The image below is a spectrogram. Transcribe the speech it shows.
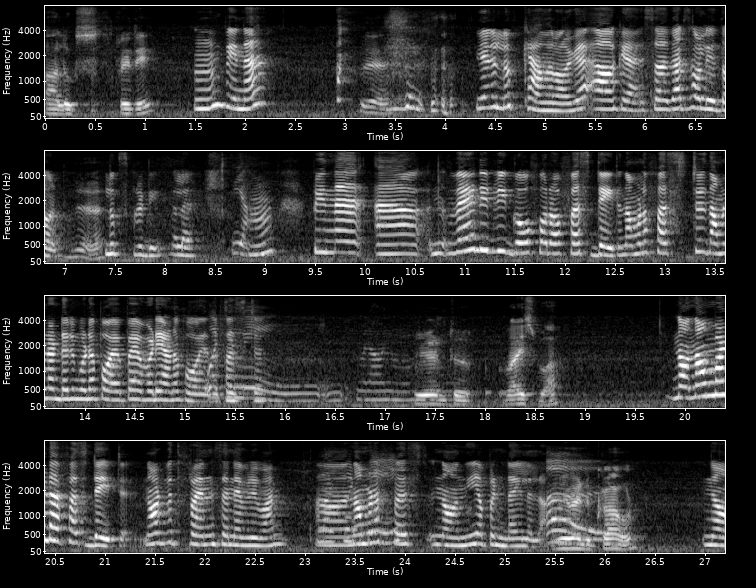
Ah, looks pretty. ഉം, പിന്നെ Yeah. You had to look camera, okay? Ah, okay. So that's all you thought. Yeah. Looks pretty, അല്ലേ? Yeah. ഉം. പിന്നെ way did we go for our first date നമ്മൾ ഫസ്റ്റ് നമ്മൾ രണ്ടുപേരും കൂടെ പോയപ്പോ എവിടെയാണ് പോയത് What do you first mean? When I was- We went to Rice Bar. No നമ്മുടെ first date not with friends and everyone നമ്മുടെ ഫസ്റ്റ് നോ നീ അപ്പൊ ഉണ്ടായില്ലല്ലോ We went to Crown. No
